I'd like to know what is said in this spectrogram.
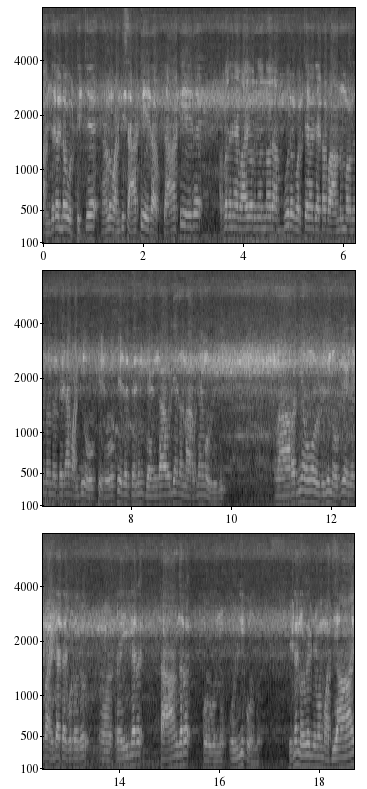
പഞ്ചറെല്ലാം ഒട്ടിച്ച് ഞങ്ങൾ വണ്ടി സ്റ്റാർട്ട് ചെയ്താ. സ്റ്റാർട്ട് ചെയ്ത് അപ്പോൾ തന്നെ വായ പറഞ്ഞു തന്ന ഒരു അമ്പൂരം കുറച്ച് നേരം ചേട്ടാ ബാന്നും പറഞ്ഞിട്ട് നിർത്തി ഞാൻ വണ്ടി ഓഫ് ചെയ്തു ഓഫ് ചെയ്തിട്ടേനും ഗംഗാവലി അങ്ങ് നിറഞ്ഞങ്ങ് ഒഴുകി. നിറഞ്ഞങ്ങ് ഒഴുകി നോക്കി കഴിഞ്ഞപ്പോൾ അതിന്റെ അകത്തെ ഒരു ട്രെയിലർ ടാങ്കർ പോകുന്നു ഒഴുകി പോകുന്നു. പിന്നെ നോക്കി കഴിഞ്ഞപ്പോൾ മതിയായ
